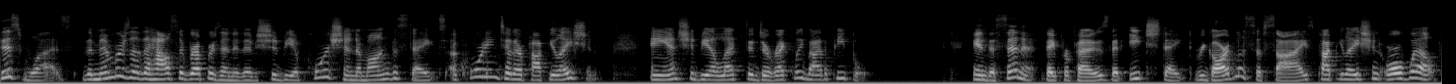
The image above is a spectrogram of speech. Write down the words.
This was, the members of the House of Representatives should be apportioned among the states according to their population, and should be elected directly by the people. In the Senate they proposed that each state, regardless of size, population, or wealth,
